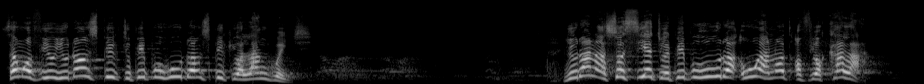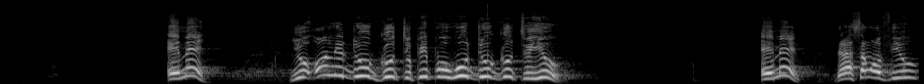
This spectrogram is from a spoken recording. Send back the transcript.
Some of you, you don't speak to people who don't speak your language. You don't associate with people who, who are not of your color. Amen. You only do good to people who do good to you. Amen. There are some of you,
